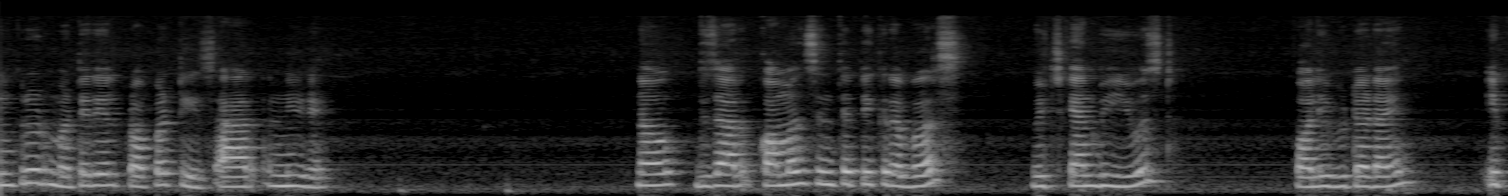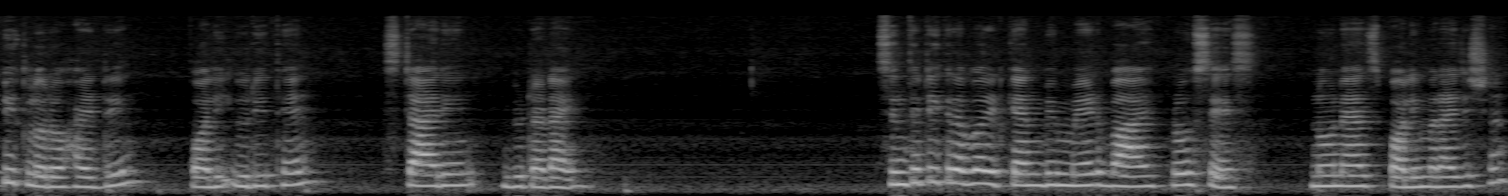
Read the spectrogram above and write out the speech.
improved material properties are needed. Now these are common synthetic rubbers which can be used polybutadiene, epichlorohydrin, polyurethane, styrene butadiene. Synthetic rubber it can be made by process known as polymerization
